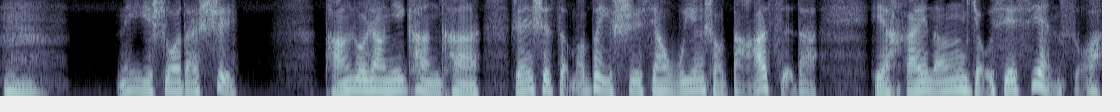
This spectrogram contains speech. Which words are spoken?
嗯，你说的是。倘若让你看看人是怎么被尸香无影手打死的，也还能有些线索。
